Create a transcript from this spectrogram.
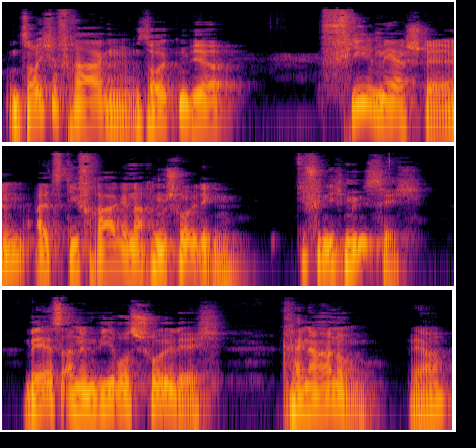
Und solche Fragen sollten wir viel mehr stellen als die Frage nach dem Schuldigen. Die finde ich müßig. Wer ist an dem Virus schuldig? Keine Ahnung. Ja,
